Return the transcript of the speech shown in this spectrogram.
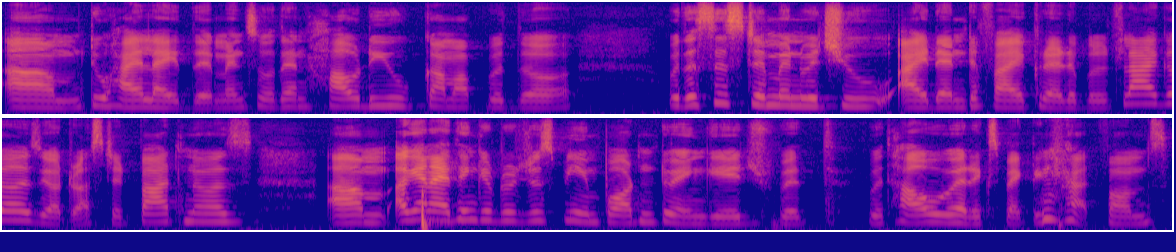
um, to highlight them. And so then how do you come up with the with a system in which you identify credible flaggers, your trusted partners. Um, again, I think it would just be important to engage with, with how we're expecting platforms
